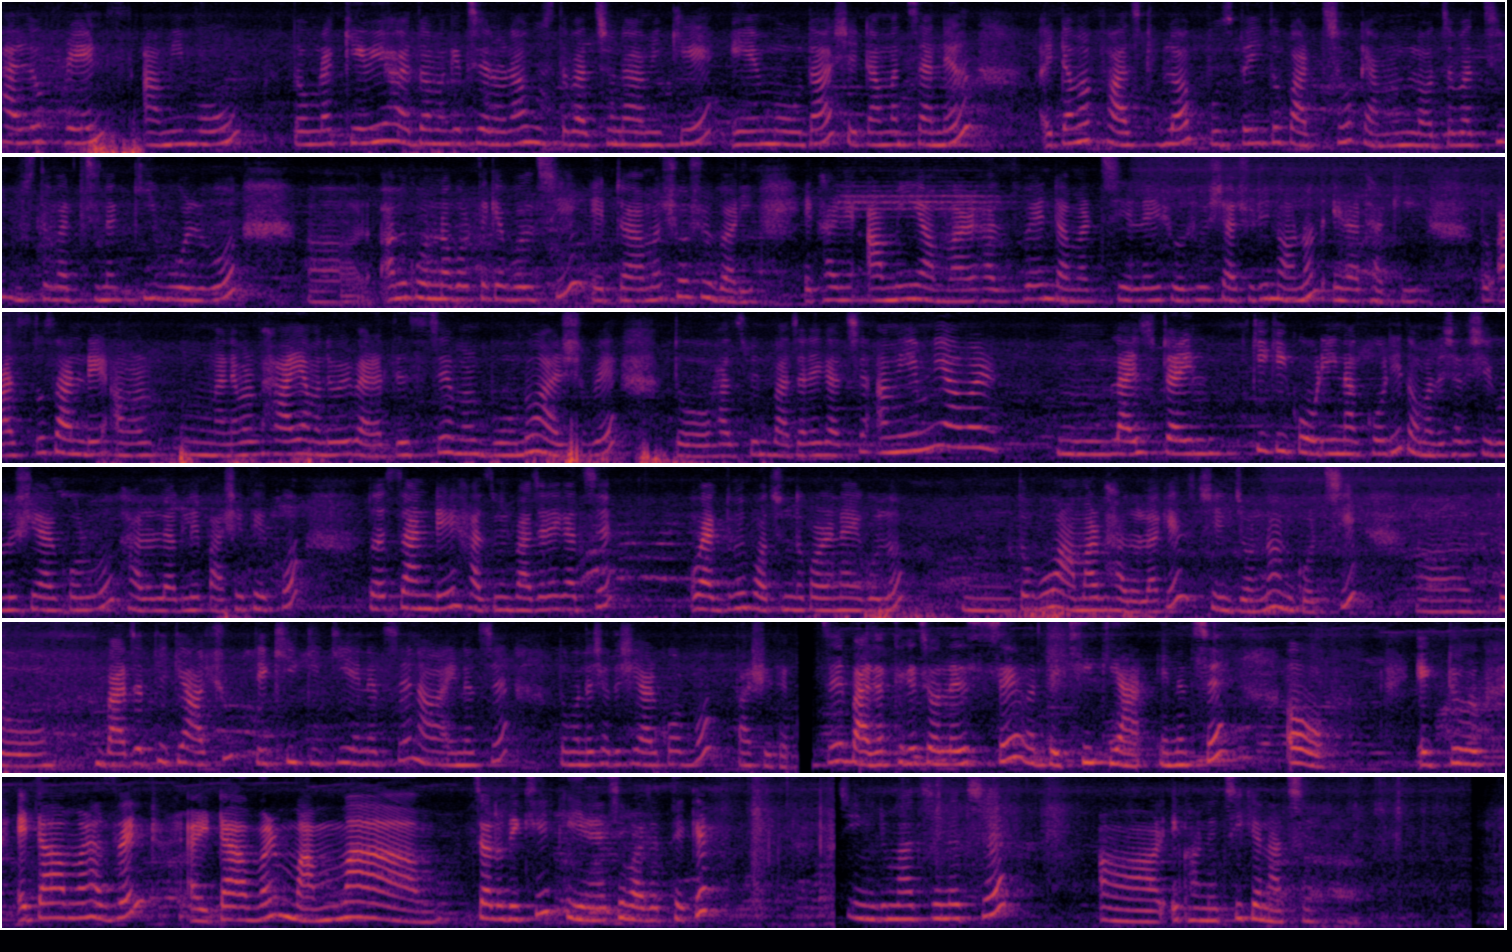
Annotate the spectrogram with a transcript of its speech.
Hello friends আমি মৌ। তোমরা কেউই হয়তো আমাকে চেনো না, বুঝতে পারছ না আমি কে। এম মৌ দাস এটা আমার চ্যানেল এটা আমার ফার্স্ট ব্লগ বুঝতেই তো পারছ কেমন লজ্জা পাচ্ছি, বুঝতে পারছি না কি বলব। আমি কোন্নগর থেকে বলছি, এটা আমার শ্বশুর বাড়ি। এখানে আমি, আমার হাজব্যান্ড আমার ছেলে, শ্বশুর, শাশুড়ি, ননদ, এরা থাকি। তো আজ তো সানডে আমার মানে আমার ভাই আমাদের বাড়ি বেড়াতে এসছে, আমার বোনও আসবে। তো হাজব্যান্ড বাজারে গেছে। আমি এমনি আমার লাইফস্টাইল কি কি করি, না করি, তোমাদের সাথে সেগুলো শেয়ার করব। ভালো লাগলে পাশে থেকো। তো সানডে হাজব্যান্ড বাজারে গেছে। ও একদমই পছন্দ করে না এগুলো। তবুও আমার ভালো লাগে, সেই জন্য আমি করছি। তো বাজার থেকে আসুক, দেখি কি কি এনেছে, না এনেছে, তোমাদের সাথে শেয়ার করব। পাশে থেকে। যে বাজার থেকে চলে এসছে, এবার দেখি কি এনেছে। ও, একটু, এটা আমার হাজব্যান্ড আর এটা আমার মাম্মা চলো দেখি কি এনেছি বাজার থেকে। চিংড়ি মাছ এনেছে আর এখানে চিকেন আছে।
